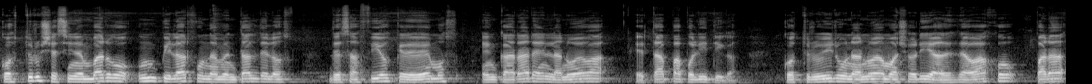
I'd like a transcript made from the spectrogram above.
construye sin embargo un pilar fundamental de los desafíos que debemos encarar en la nueva etapa política, construir una nueva mayoría desde abajo para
